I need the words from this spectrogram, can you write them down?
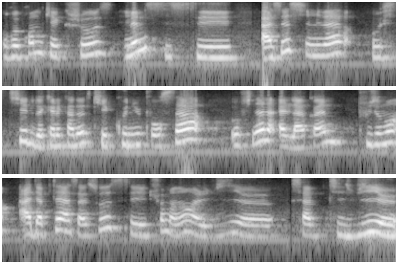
reprendre quelque chose, même si c'est assez similaire au style de quelqu'un d'autre qui est connu pour ça. Au final, elle l'a quand même plus ou moins adapté à sa sauce et tu vois, maintenant, elle vit euh, sa petite vie euh,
